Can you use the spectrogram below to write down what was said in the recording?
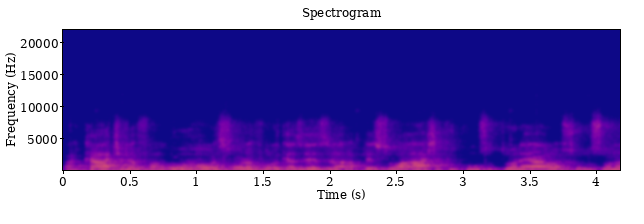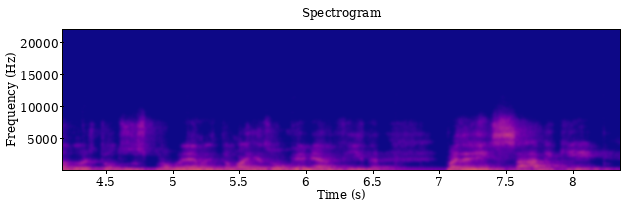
a Kátia já falou, a Sora falou que às vezes a pessoa acha que o consultor é o solucionador de todos os problemas, então vai resolver minha vida, mas a gente sabe que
